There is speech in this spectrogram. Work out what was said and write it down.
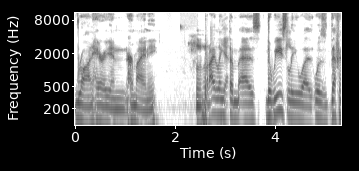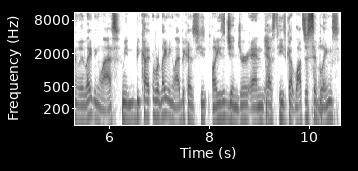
Ron, Harry, and Hermione. Mhm. But I linked Yeah. them as the Weasley was was definitely Lightning Lass. I mean, because or Lightning Lad because he's well, he's a ginger, and Yeah. plus he's got lots of siblings,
